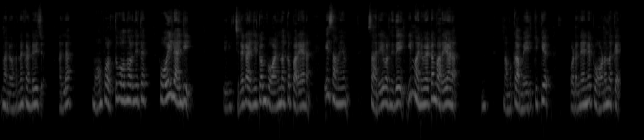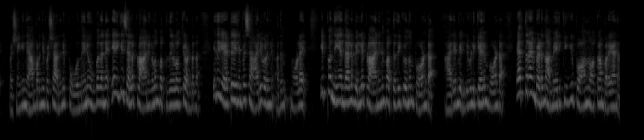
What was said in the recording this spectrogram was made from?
മനോഹരനെ കണ്ടു അല്ല മോൻ പുറത്തു പോകുന്നു പറഞ്ഞിട്ട് പോയില്ല ആന്റി. ഇനി ഇച്ചിരി കഴിഞ്ഞിട്ടും പോകാനെന്നൊക്കെ പറയാണ്. ഈ സമയം സരയെ പറഞ്ഞതേ ഈ മനുവേട്ടൻ പറയാണ് നമുക്ക് അമേരിക്കയ്ക്ക് ഉടനെ തന്നെ പോകണം പോകണമെന്നൊക്കെ പക്ഷേങ്കിൽ ഞാൻ പറഞ്ഞു പക്ഷെ അതിന് പോകുന്നതിന് മുമ്പ് തന്നെ എനിക്ക് ചില പ്ലാനുകളും പദ്ധതികളും ഒക്കെ ഉണ്ടെന്ന്. ഇത് കേട്ട് കഴിഞ്ഞപ്പോൾ ശാരി പറഞ്ഞു അത് മോളെ ഇപ്പം നീ എന്തായാലും വലിയ പ്ലാനിനും പദ്ധതിക്കും ഒന്നും പോകണ്ട ആരെയും വെല്ലുവിളിക്കാനും പോകണ്ട എത്രയും പെട്ടെന്ന് അമേരിക്കയ്ക്ക് പോകാൻ നോക്കാൻ പറയാണ്.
